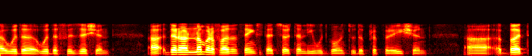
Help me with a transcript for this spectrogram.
uh, with a with a physician. Uh, there are a number of other things that certainly would go into the preparation, uh, but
